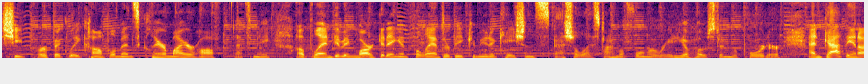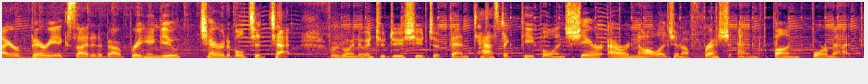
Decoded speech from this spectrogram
She perfectly complements Claire Meyerhoff, that's me, a plan giving marketing and philanthropy communications specialist. I'm a former radio host and reporter. And Kathy and I are very excited about bringing you Charitable Chit Chat. We're going to introduce you to fantastic people and share our knowledge in a fresh and fun format.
